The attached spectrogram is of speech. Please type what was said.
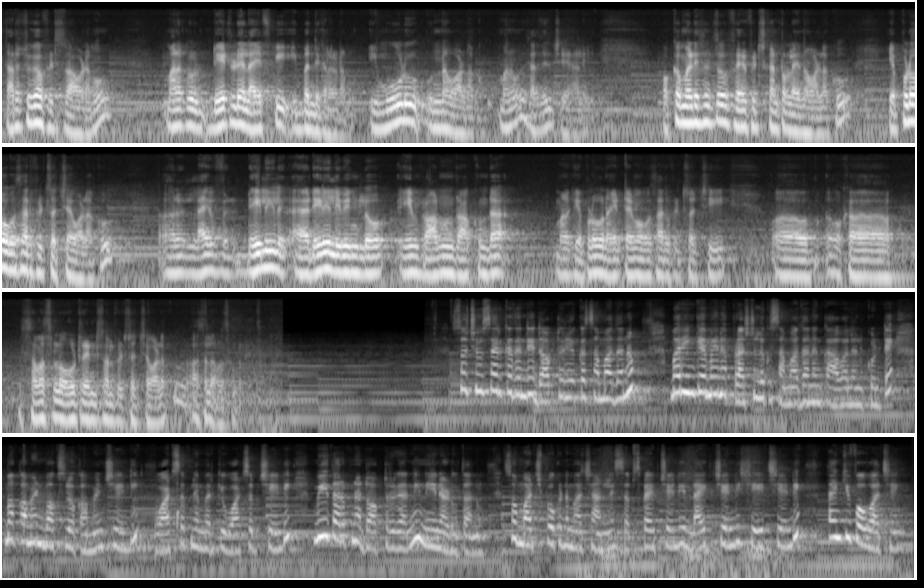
తరచుగా ఫిట్స్ రావడము మనకు డే టు డే లైఫ్కి ఇబ్బంది కలగడం ఈ మూడు ఉన్న వాళ్ళకు మనం సర్జరీ చేయాలి. ఒక్క మెడిసిన్తో ఫిట్స్ కంట్రోల్ అయిన వాళ్ళకు ఎప్పుడో ఒకసారి ఫిట్స్ వచ్చే వాళ్ళకు లైఫ్ డైలీ డైలీ లివింగ్లో ఏం ప్రాబ్లం రాకుండా మనకి ఎప్పుడో నైట్ టైం ఒకసారి ఫిట్స్ వచ్చి ఒక సంవత్సరంలో ఒకటి రెండు సార్లు ఫిట్స్ వచ్చే వాళ్ళకు అసలు అవసరం లేదు. సో చూశారు కదండి డాక్టర్ యొక్క సమాధానం. మరి ఇంకేమైనా ప్రశ్నలకు సమాధానం కావాలనుకుంటే మా కామెంట్ బాక్స్లో కామెంట్ చేయండి. వాట్సాప్ నెంబర్కి వాట్సాప్ చేయండి. మీ తరపున డాక్టర్ గారిని నేను అడుగుతాను. సో మర్చిపోకుండా మా ఛానల్ని సబ్స్క్రైబ్ చేయండి లైక్ చేయండి షేర్ చేయండి. Thank you for watching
